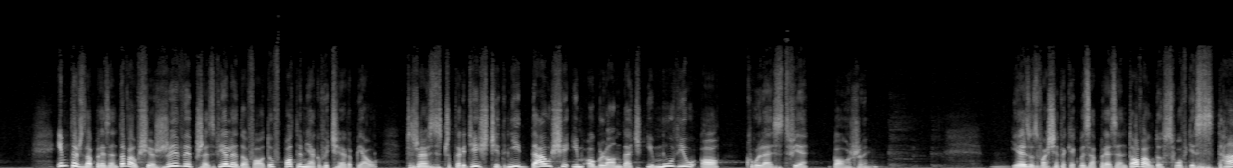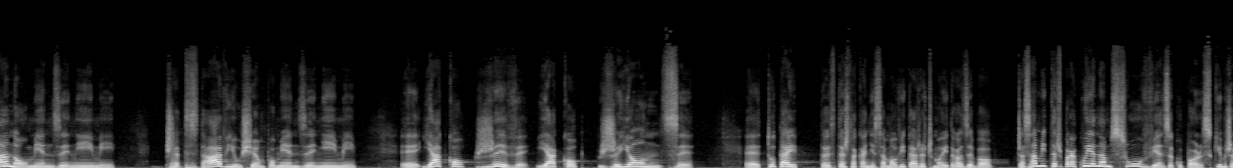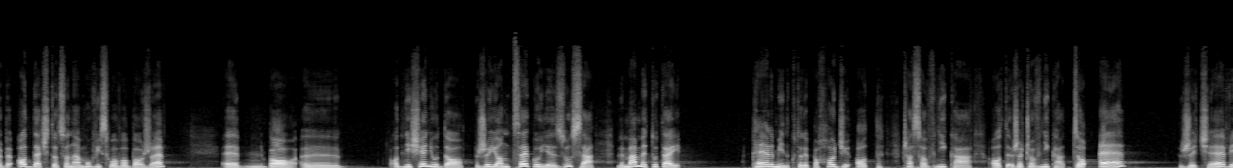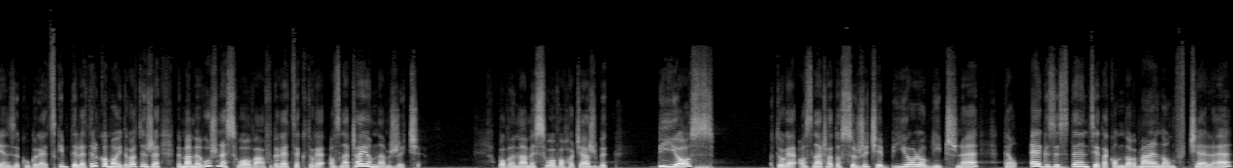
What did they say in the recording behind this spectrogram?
Im też zaprezentował się żywy przez wiele dowodów po tym, jak wycierpiał. Przez czterdzieści dni dał się im oglądać i mówił o Królestwie Bożym. Jezus właśnie tak jakby zaprezentował, dosłownie stanął między nimi, przedstawił się pomiędzy nimi e, jako żywy, jako żyjący. E, tutaj to jest też taka niesamowita rzecz, moi drodzy, bo czasami też brakuje nam słów w języku polskim, żeby oddać to, co nam mówi Słowo Boże, e, bo w odniesieniu do żyjącego Jezusa, my mamy tutaj termin, który pochodzi od czasownika, od rzeczownika zoe, życie w języku greckim. Tyle tylko, moi drodzy, że my mamy różne słowa w Grece, które oznaczają nam życie. Bo my mamy słowo chociażby bios, które oznacza to życie biologiczne, tę egzystencję taką normalną w ciele.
